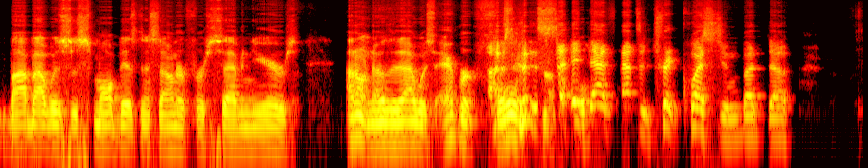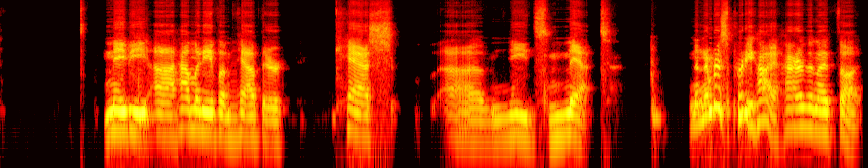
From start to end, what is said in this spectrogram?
Bob, I was a small business owner for seven years. I don't know that I was ever I was going to say comfortable. that that's a trick question, but uh, maybe uh, how many of them have their cash uh, needs met? The number's pretty high, higher than I thought.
